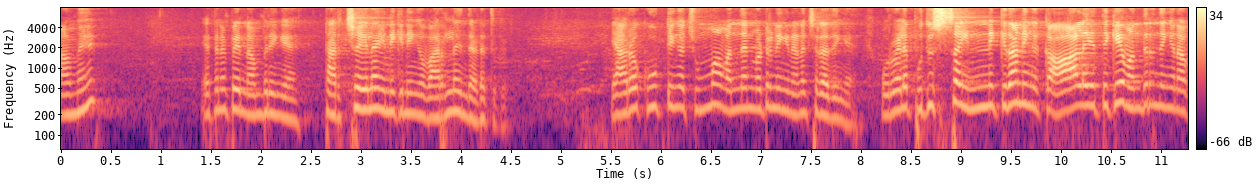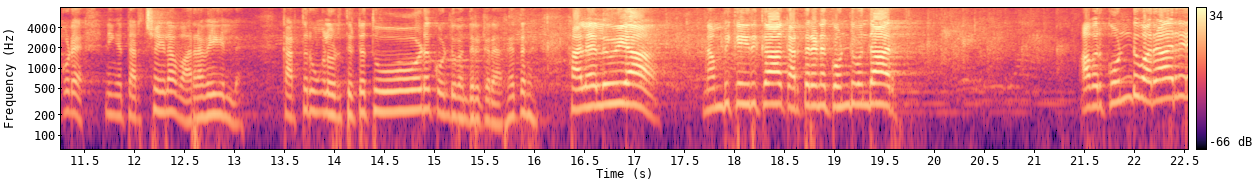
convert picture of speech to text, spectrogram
ஆமே எத்தனை பேர் நம்புறீங்க? தற்செயலாக இன்னைக்கு நீங்கள் வரல இந்த இடத்துக்கு. யாரோ கூப்பிட்டீங்க சும்மா வந்தேன்னு மட்டும் நீங்கள் நினச்சிடாதீங்க. ஒருவேளை புதுசாக இன்னைக்கு தான் நீங்கள் ஆலயத்துக்கே வந்திருந்தீங்கன்னா கூட நீங்கள் தற்செயலாக வரவே இல்லை. கர்த்தர் உங்களை ஒரு திட்டத்தோடு கொண்டு வந்திருக்கிறார். எத்தனை? ஹலலூயா நம்பிக்கை இருக்கா? கர்த்தர் என்னை கொண்டு வந்தார். அவர் கொண்டு வராரு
